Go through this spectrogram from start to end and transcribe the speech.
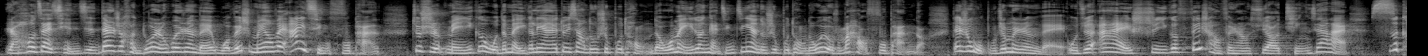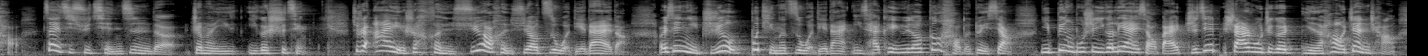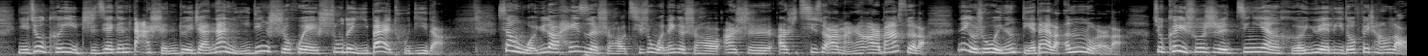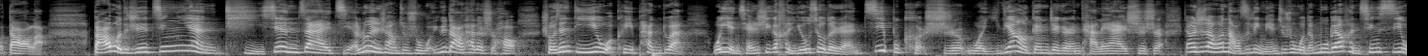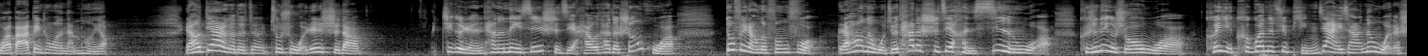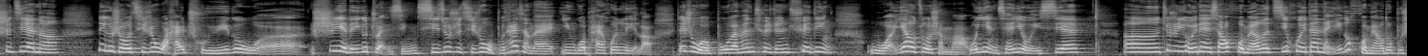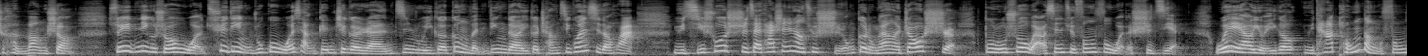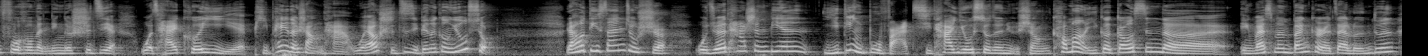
然后再前进，但是很多人会认为，我为什么要为爱情复盘？就是每一个我的每一个恋爱对象都是不同的，我每一段感情经验都是不同的，我有什么好复盘的？但是我不这么认为，我觉得爱是一个非常非常需要停下来思考，再继续前进的这么一一个事情。就是爱也是很需要很需要自我迭代的，而且你只有不停的自我迭代，你才可以遇到更好的对象。你并不是一个恋爱小白，直接杀入这个引号战场，你就可以直接跟大神。对战，那你一定是会输的一败涂地的。像我遇到黑子的时候，其实我那个时候二十二十七岁，二马上二十八岁了。那个时候我已经迭代了 N 轮了，就可以说是经验和阅历都非常老道了。把我的这些经验体现在结论上，就是我遇到他的时候，首先第一，我可以判断我眼前是一个很优秀的人，机不可失，我一定要跟这个人谈恋爱试试。当时在我脑子里面，就是我的目标很清晰，我要把他变成我的男朋友。然后第二个的就就是我认识到，这个人他的内心世界还有他的生活都非常的丰富。然后呢，我觉得他的世界很吸引我。可是那个时候我可以客观的去评价一下，那我的世界呢？那个时候其实我还处于一个我事业的一个转型期，就是其实我不太想在英国拍婚礼了，但是我不完完全全确定我要做什么。我眼前有一些。嗯，就是有一点小火苗的机会，但哪一个火苗都不是很旺盛。所以那个时候我确定，如果我想跟这个人进入一个更稳定的一个长期关系的话，与其说是在他身上去使用各种各样的招式，不如说我要先去丰富我的世界，我也要有一个与他同等丰富和稳定的世界，我才可以匹配得上他。我要使自己变得更优秀。然后第三就是，我觉得他身边一定不乏其他优秀的女生。Come on，一个高薪的 investment banker 在伦敦。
